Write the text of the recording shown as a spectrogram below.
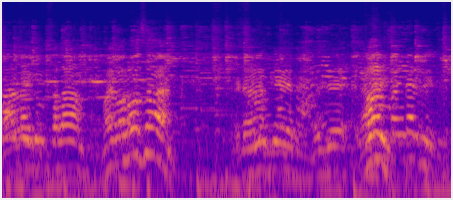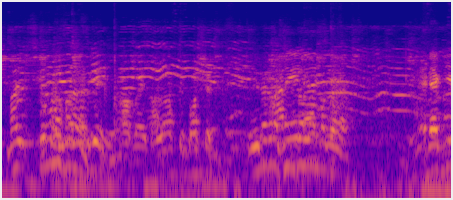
ওয়ালাইকুম সালাম। ভাই ভালো আছেন? এটা কি হ্যাঁ এই করে। এটা কি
